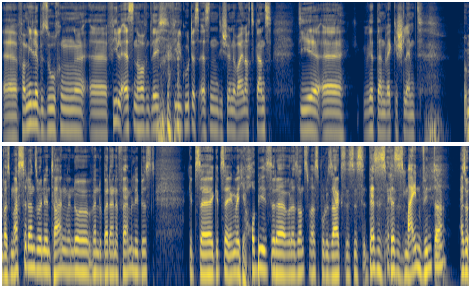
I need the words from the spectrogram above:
äh, Familie besuchen, äh, viel essen hoffentlich, viel gutes Essen, die schöne Weihnachtsgans, die äh, wird dann weggeschlemmt. Und was machst du dann so in den Tagen, wenn du, wenn du bei deiner Family bist? Gibt es da, gibt's da irgendwelche Hobbys oder, oder sonst was, wo du sagst, das ist, das ist, das ist mein Winter? Also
